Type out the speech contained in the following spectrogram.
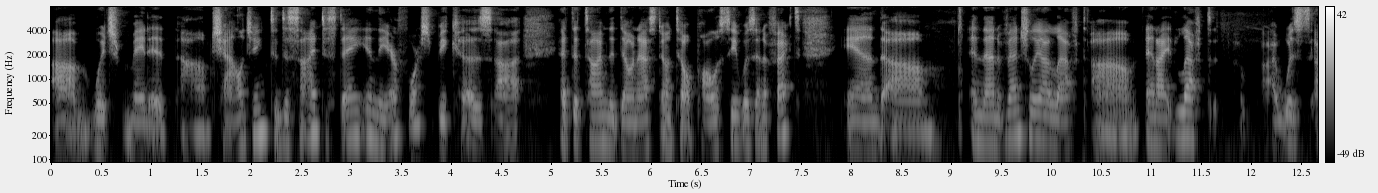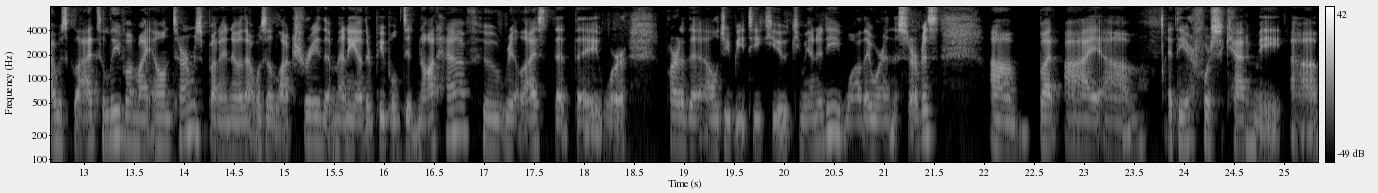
um, which made it um, challenging to decide to stay in the Air Force because uh, at the time the "Don't Ask, Don't Tell" policy was in effect, and um, and then eventually I left, um, and I left I was I was glad to leave on my own terms, but I know that was a luxury that many other people did not have who realized that they were part of the LGBTQ community while they were in the service. Um, but I, um, at the Air Force Academy, uh,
